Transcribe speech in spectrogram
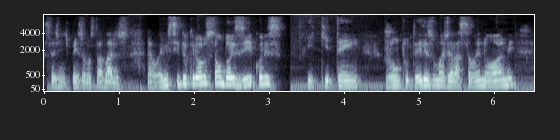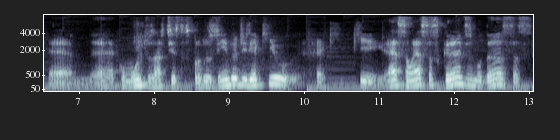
se a gente pensa nos trabalhos, é, o MC do Crioulo são dois ícones e que tem junto deles uma geração enorme, é, é, com muitos artistas produzindo. Eu diria que, o, é, que que é, são essas grandes mudanças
